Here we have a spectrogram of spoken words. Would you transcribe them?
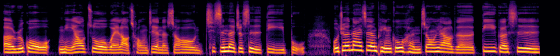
呃，如果你要做围老重建的时候，其实那就是第一步。我觉得耐震评估很重要的，第一个是，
